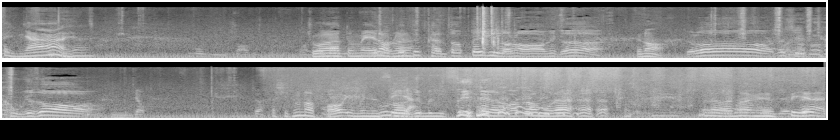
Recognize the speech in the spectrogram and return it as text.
Phải nhá. Chúa tôi mấy lọ nữa tức thần tao baby lọ nọ mấy cơ thế nọ. Thế nó chỉ khủng cái rồi. Ừ. ta chỉ nó phó thì mình xì à mình xì nữa có câu mù đấy nó nói nói mình xì á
